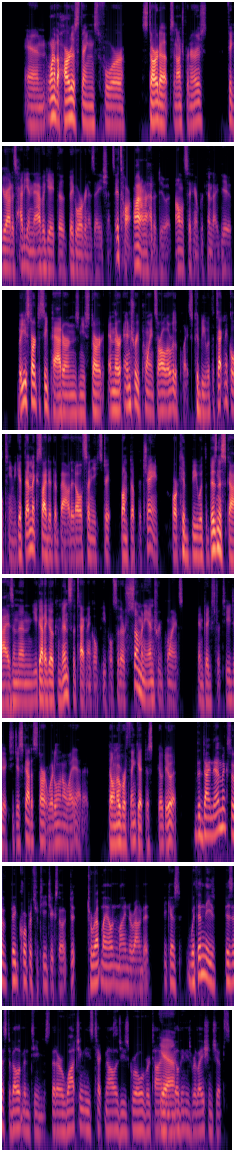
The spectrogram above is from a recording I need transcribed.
And one of the hardest things for startups and entrepreneurs figure out is how do you navigate the big organizations? It's hard. I don't know how to do it. I won't sit here and pretend I do. But you start to see patterns and you start, and their entry points are all over the place. Could be with the technical team. You get them excited about it. All of a sudden you get bumped up the chain. Or it could be with the business guys, and then you got to go convince the technical people. So there's so many entry points in big strategics. You just got to start whittling away at it. Don't overthink it. Just go do it. The dynamics of big corporate strategics, though, to wrap my own mind around it, because within these business development teams that are watching these technologies grow over time yeah. and building these relationships,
